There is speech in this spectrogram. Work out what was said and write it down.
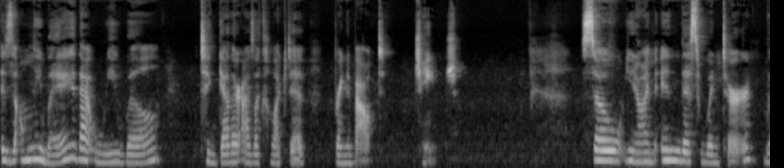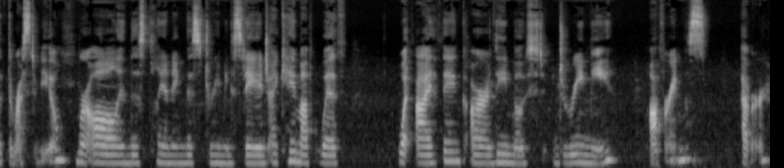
is the only way that we will, together as a collective, bring about change. So, you know, I'm in this winter with the rest of you. We're all in this planning, this dreaming stage. I came up with what I think are the most dreamy offerings ever.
